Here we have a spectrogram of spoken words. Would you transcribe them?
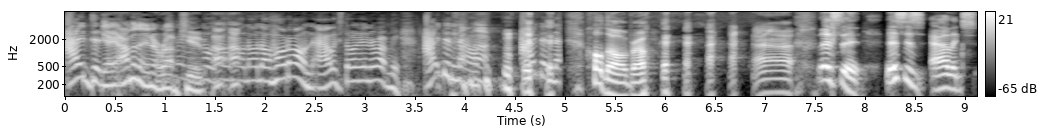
I did. Yeah, I'm going to interrupt you. No, no, no, no, no, Hold on, Alex. Don't interrupt me. I did not. I did not. Hold on, bro. listen, this is Alex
